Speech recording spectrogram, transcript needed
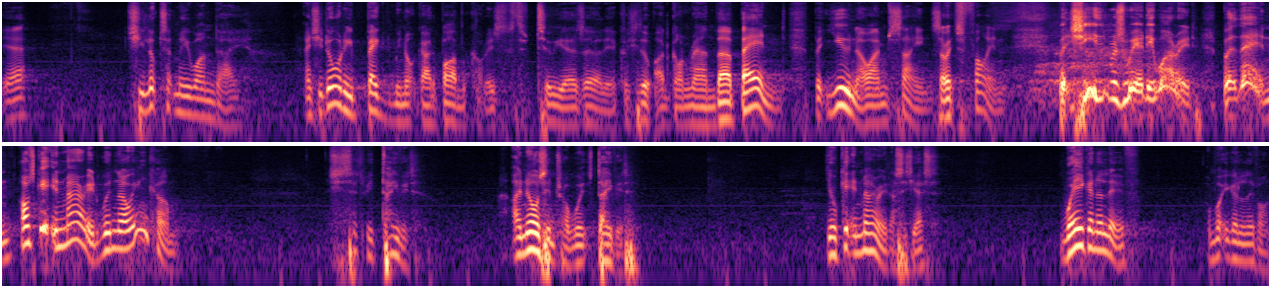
Yeah? She looked at me one day and she'd already begged me not to go to Bible college two years earlier because she thought I'd gone round the bend. But you know I'm sane, so it's fine. But she was really worried. But then I was getting married with no income. She said to me, David, I know I was in trouble. It's David. You're getting married? I said, yes. Where are you going to live and what are you going to live on?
